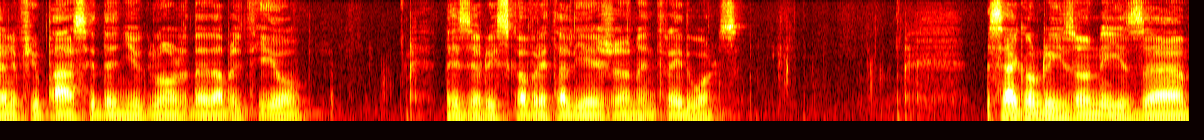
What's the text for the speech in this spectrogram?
and if you pass it, then you ignore the WTO. There's a risk of retaliation and trade wars. The second reason is uh,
